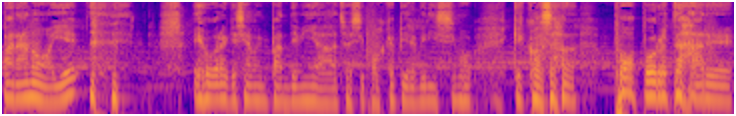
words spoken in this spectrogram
paranoie. e ora che siamo in pandemia, cioè si può capire benissimo che cosa può portare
